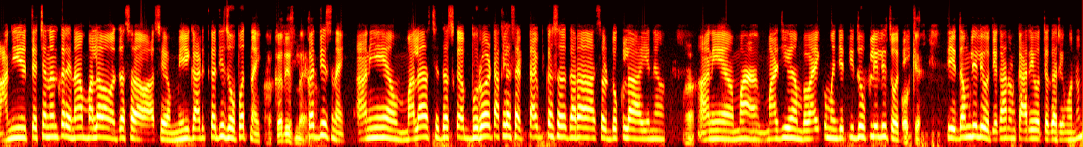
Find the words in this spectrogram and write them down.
आणि त्याच्यानंतर आहे ना मला जसं असे मी गाडीत कधी झोपत नाही. कधीच नाही. कधीच नाही. आणि मला असं जसं का भुरळ टाकल्यासाठी टाईप कसं जरा असं डोकला येणं. आणि माझी बायको म्हणजे ती झोपलेलीच होती. ती दमलेली होती कारण कार्य होतं घरी म्हणून.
